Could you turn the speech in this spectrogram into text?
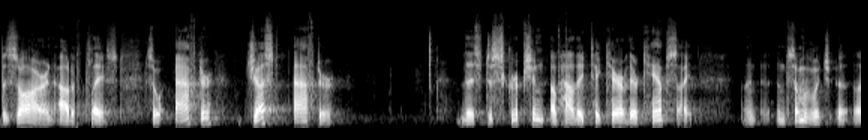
bizarre and out of place. So, after, just after this description of how they take care of their campsite, and, and some of which uh, uh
